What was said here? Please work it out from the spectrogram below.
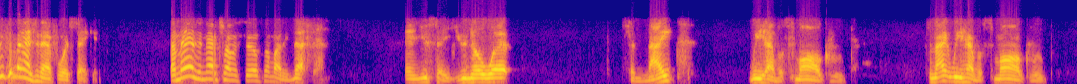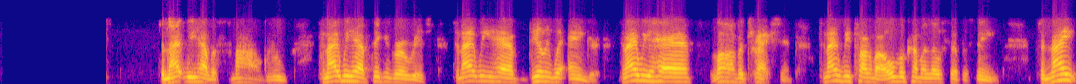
Just imagine that for a second. Imagine not trying to sell somebody nothing. And you say, you know what? Tonight, we have a small group. Tonight we have a small group. Tonight we have a small group. Tonight we have Think and Grow Rich. Tonight we have dealing with anger. Tonight we have law of attraction. Tonight we're talking about overcoming low self-esteem. Tonight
